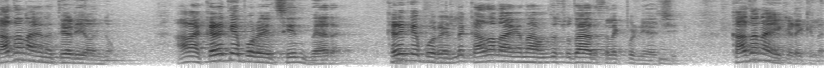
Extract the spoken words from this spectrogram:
கதாநாயகனை தேடி அலைஞ்சோம் ஆனால் கிழக்கே போகிற சீன் வேறு. கிழக்கே போகிறையில் கதாநாயகனா வந்து சுதாகர் செலக்ட் பண்ணியாச்சு. கதாநாயகி கிடைக்கல.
